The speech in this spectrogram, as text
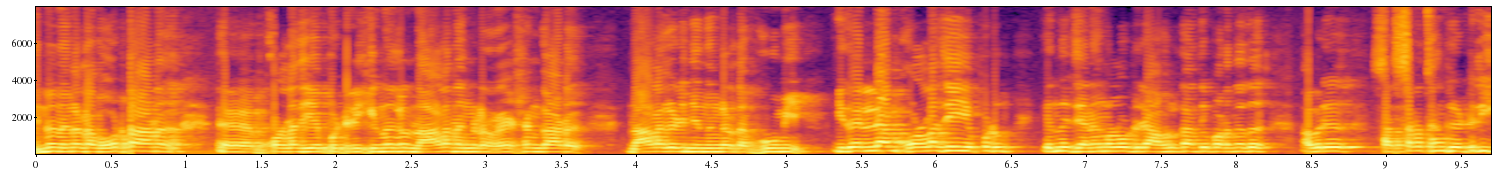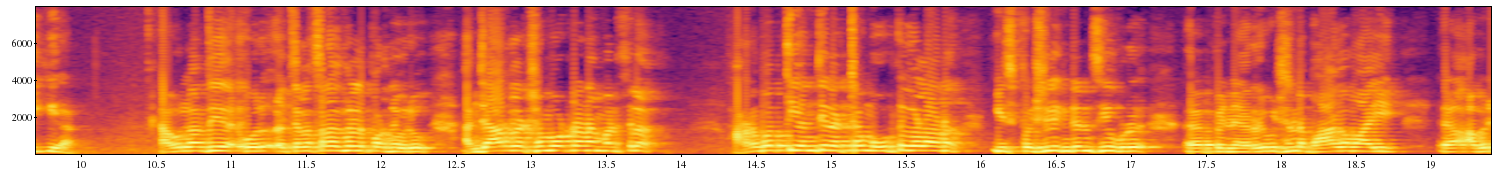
ഇന്ന് നിങ്ങളുടെ വോട്ടാണ് കൊള്ള ചെയ്യപ്പെട്ടിരിക്കുന്നതെങ്കിൽ നാളെ നിങ്ങളുടെ റേഷൻ കാർഡ് നാളെ കഴിഞ്ഞ് നിങ്ങളുടെ ഭൂമി ഇതെല്ലാം കൊള്ള ചെയ്യപ്പെടും എന്ന് ജനങ്ങളോട് രാഹുൽ ഗാന്ധി പറഞ്ഞത് അവർ സശ്രദ്ധം കേട്ടിരിക്കുകയാണ്. രാഹുൽ ഗാന്ധി ഒരു ചില സ്ഥലങ്ങളിൽ പറഞ്ഞു ഒരു അഞ്ചാറ് ലക്ഷം വോട്ടാണ് മനസ്സിലാക്കുക അറുപത്തിയഞ്ച് ലക്ഷം വോട്ടുകളാണ് ഈ സ്പെഷ്യൽ ഇന്റൻസീവ് പിന്നെ റിവിഷന്റെ ഭാഗമായി അവർ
